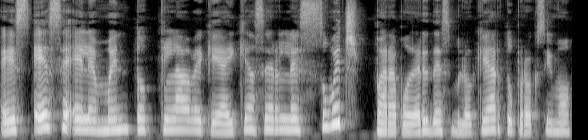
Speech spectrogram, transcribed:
es ese elemento clave que hay que hacerle switch para poder desbloquear tu próximo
